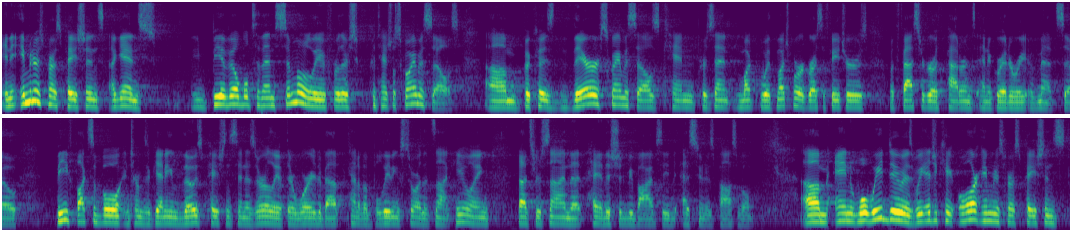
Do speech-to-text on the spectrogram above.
In immunosuppressed patients, again, be available to them similarly for their potential squamous cells um, because their squamous cells can present much, with much more aggressive features, with faster growth patterns, and a greater rate of MET. So be flexible in terms of getting those patients in as early if they're worried about kind of a bleeding sore that's not healing. That's your sign that, hey, this should be biopsied as soon as possible. Um, and what we do is we educate all our immunosuppressed patients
